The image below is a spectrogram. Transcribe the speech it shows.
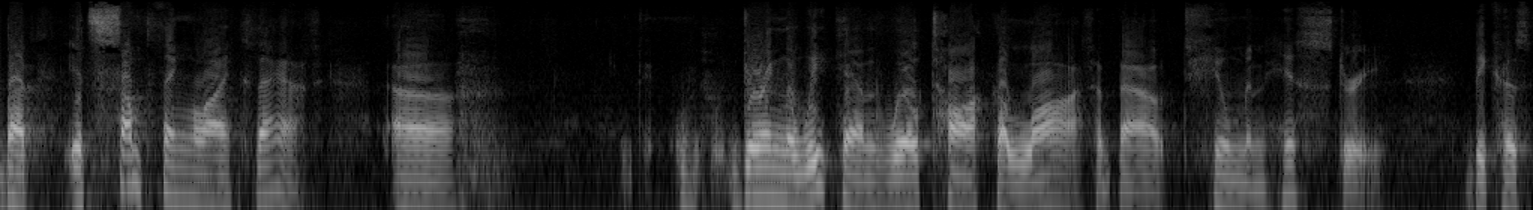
but it's something like that. Uh, during the weekend, we'll talk a lot about human history because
